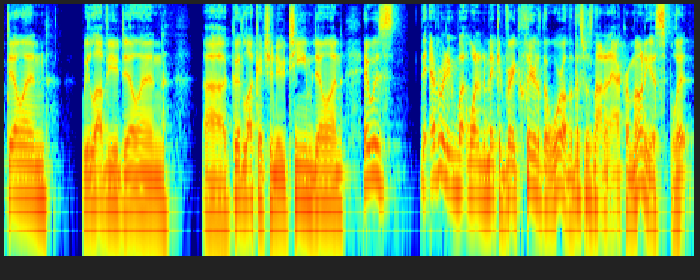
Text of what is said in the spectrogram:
Dylan. We love you, Dylan. Uh, good luck at your new team, Dylan. It was everybody wanted to make it very clear to the world that this was not an acrimonious split.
